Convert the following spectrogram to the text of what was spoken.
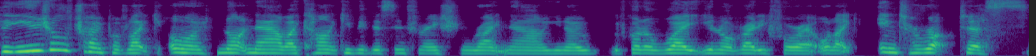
the usual trope of like, oh, not now, I can't give you this information right now, you know, we've got to wait, you're not ready for it, or like interrupt us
